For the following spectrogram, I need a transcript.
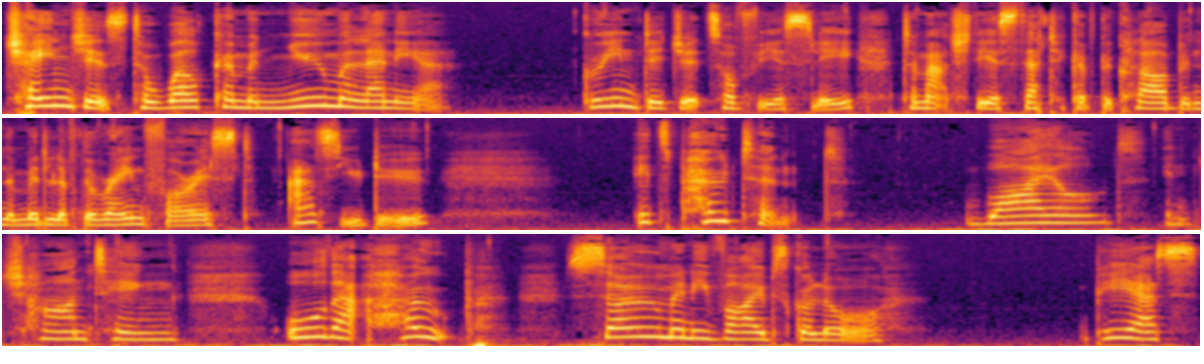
changes to welcome a new millennia. Green digits, obviously, to match the aesthetic of the club in the middle of the rainforest, as you do. It's potent, wild, enchanting, all that hope. So many vibes galore. P.S.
